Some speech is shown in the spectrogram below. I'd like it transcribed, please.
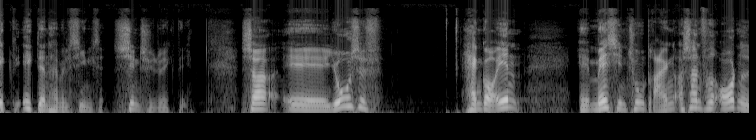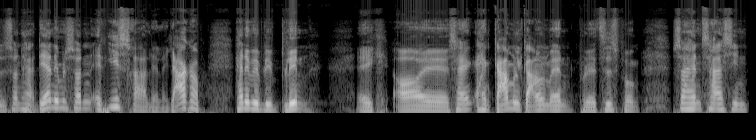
Ik- ikke den her velsignelse. Sindssygt vigtigt. Så øh, Josef, han går ind øh, med sine to drenge, og så har han fået ordnet det sådan her. Det er nemlig sådan, at Israel, eller Jakob, han er ved at blive blind. Ikke? Og øh, så han, han en gammel, gammel mand på det tidspunkt. Så han tager sin,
